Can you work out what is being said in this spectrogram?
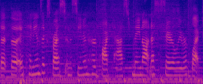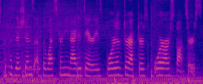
that the opinions expressed in the Seen and Heard podcast may not necessarily reflect the positions of the Western United Dairies Board of Directors or our sponsors.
